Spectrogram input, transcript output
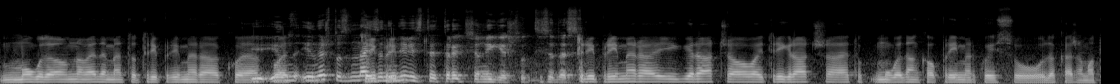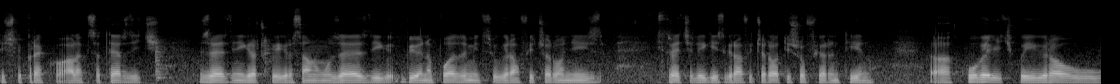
mogu da vam navedem eto tri primjera koja... I, koje... Ili nešto najzanimljiviji ste treće lige što ti se desilo? Tri primjera igrača, ovaj, tri igrača, eto, mogu da dam kao primjer koji su, da kažem, otišli preko Aleksa Terzić, zvezdin igrač koji igra sa mnom u Zvezdi, bio je na pozemici u Grafičar, on je iz, iz treće lige iz Grafičara otišao u Fiorentinu. Kuveljić koji je igrao u,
